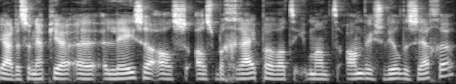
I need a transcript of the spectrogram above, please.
ja, dus dan heb je uh, lezen als, als begrijpen wat iemand anders wilde zeggen.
